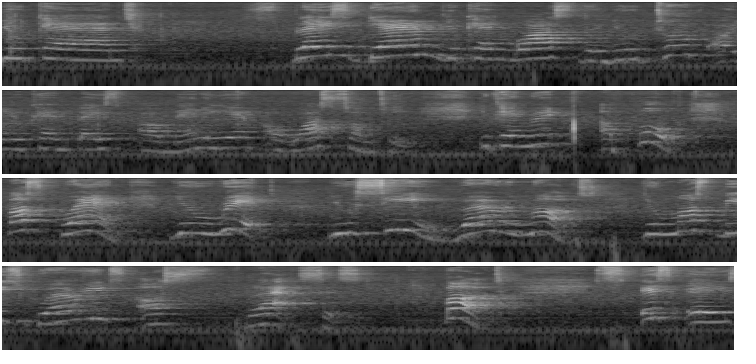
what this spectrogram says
you can play game, you can watch the YouTube or you can play a many game or watch You can read a book. But when you read, you see very much. You must be wearing glasses. But it is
